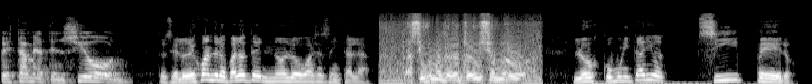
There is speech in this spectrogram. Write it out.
Prestame atención. Entonces, lo de Juan de los Palotes no lo vayas a instalar. Así como te lo estoy diciendo vos. Los comunitarios sí, pero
